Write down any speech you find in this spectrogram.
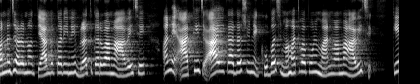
અન્ન જળનો ત્યાગ કરીને વ્રત કરવામાં આવે છે અને આથી જ આ એકાદશીને ખૂબ જ મહત્વપૂર્ણ માનવામાં આવી છે કે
